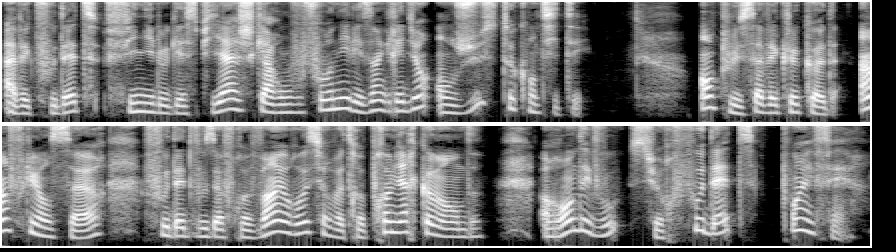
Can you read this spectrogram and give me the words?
Avec Foodette, fini le gaspillage car on vous fournit les ingrédients en juste quantité. En plus, avec le code influenceur, Foodette vous offre 20 euros sur votre première commande. Rendez-vous sur foodette.fr.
